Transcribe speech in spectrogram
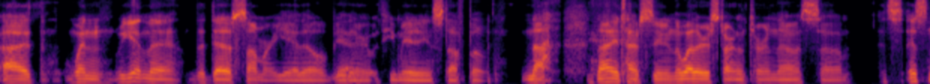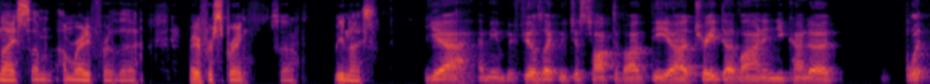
Uh, when we get in the the dead of summer, yeah, they'll be yeah. there with humidity and stuff, but not not anytime soon. The weather is starting to turn though, so it's it's nice. I'm I'm ready for the ready for spring, so be nice. Yeah, I mean, it feels like we just talked about the uh, trade deadline, and you kind of bl-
